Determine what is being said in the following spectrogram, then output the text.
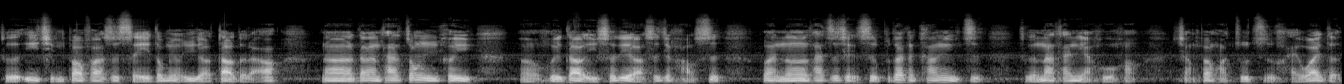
这个疫情爆发是谁都没有预料到的了啊。那当然他终于可以呃回到以色列啊，是件好事。不然呢，他之前是不断的抗议指。这个纳坦雅胡哈想办法阻止海外的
